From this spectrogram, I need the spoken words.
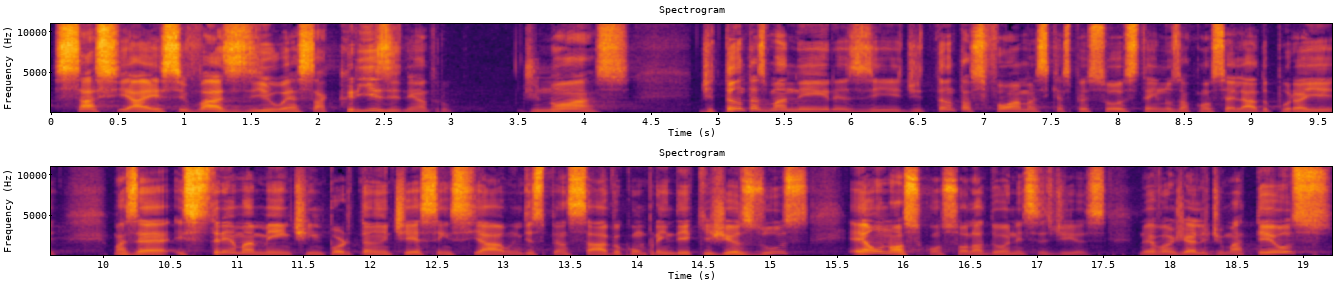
saciar esse vazio, essa crise dentro de nós, de tantas maneiras e de tantas formas que as pessoas têm nos aconselhado por aí, mas é extremamente importante, essencial, indispensável compreender que Jesus é o nosso consolador nesses dias. No Evangelho de Mateus,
